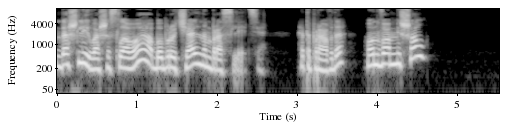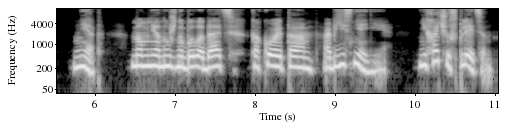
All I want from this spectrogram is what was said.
дошли ваши слова об обручальном браслете. Это правда? Он вам мешал?» «Нет, но мне нужно было дать какое-то объяснение. Не хочу сплетен.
